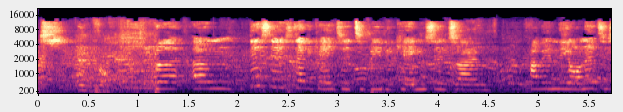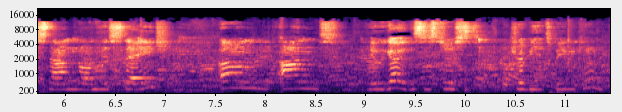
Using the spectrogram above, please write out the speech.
Yes. But um, this is dedicated to BB King since I'm having the honour to stand on his stage. Um, and here we go. This is just a tribute to BB King.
